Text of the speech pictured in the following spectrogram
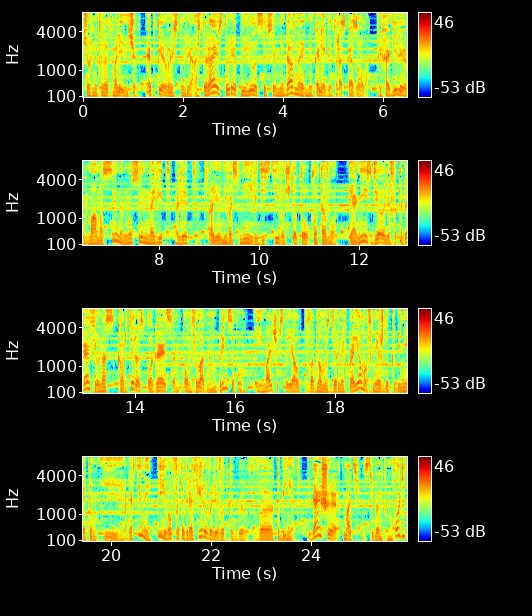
Черный квадрат Малевича. Это первая история. А вторая история появилась совсем недавно, мне коллега это рассказывала. Приходили мама с сыном, ну, сын на вид лет вот в районе 8 или 10, вот что-то около того. И они сделали фотографии. У нас квартира располагается по анфиладному принципу, и мальчик стоял в одном из дверных проемов между кабинетом и гостиной, и его фотографировали вот как бы в кабинет. И дальше мать с ребенком уходит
